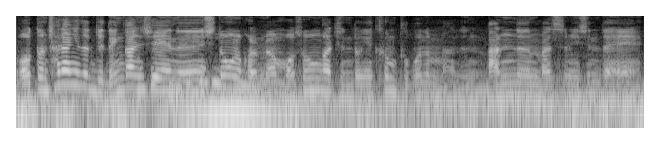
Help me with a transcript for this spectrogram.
어떤 차량이든지 냉간시에는 시동을 걸면 뭐 소음과 진동이 큰 부분은 많은, 맞는 말씀이신데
